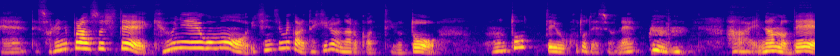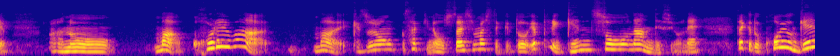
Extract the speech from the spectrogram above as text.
ね、でそれにプラスして急に英語も1日目からできるようになるかっていうと本当っていうことですよね。はい、なのであのまあこれはまあ結論さっきねお伝えしましたけどやっぱり幻想なんですよね。だけどこういう幻想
